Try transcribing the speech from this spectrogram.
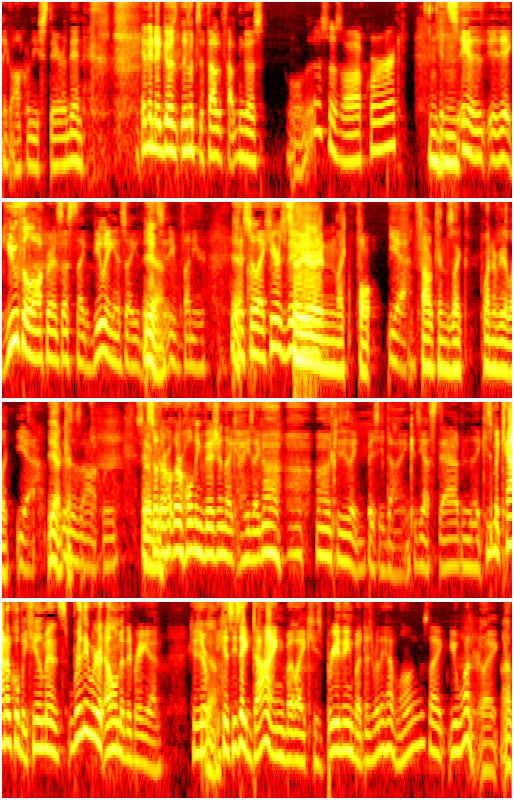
Like awkwardly stare, and then and then it goes. It looks at Falcon. Falcon goes, "Well, this is awkward." It's it, it, it- you feel awkward as us like viewing it, so like, it's Yeah. even funnier. And so like here's So you're in like Fal- Yeah. Falcon's like point of view, like Yeah, Yeah, This okay. is awkward. So and so they're they're holding Vision like he's like oh because he's like busy dying because he got stabbed and like he's mechanical but human. It's a really weird element they bring in because Yeah. because he's like dying but like he's breathing but does he really have lungs? Like you wonder like I,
